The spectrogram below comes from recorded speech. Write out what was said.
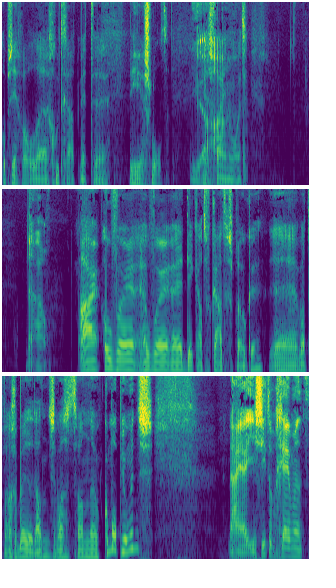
op zich wel eh, goed gaat met eh, de heer Slot en Feyenoord. Nou, Maar over, over eh dik advocaat gesproken, wat, wat gebeurde dan? Was het van, kom op jongens. nou ja, je ziet op een gegeven moment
